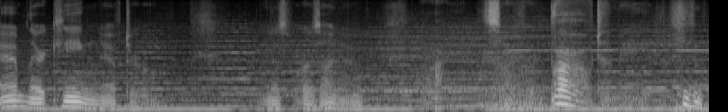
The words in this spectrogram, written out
am their king, after all. And as far as I know, I sovereign. Bow to me.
